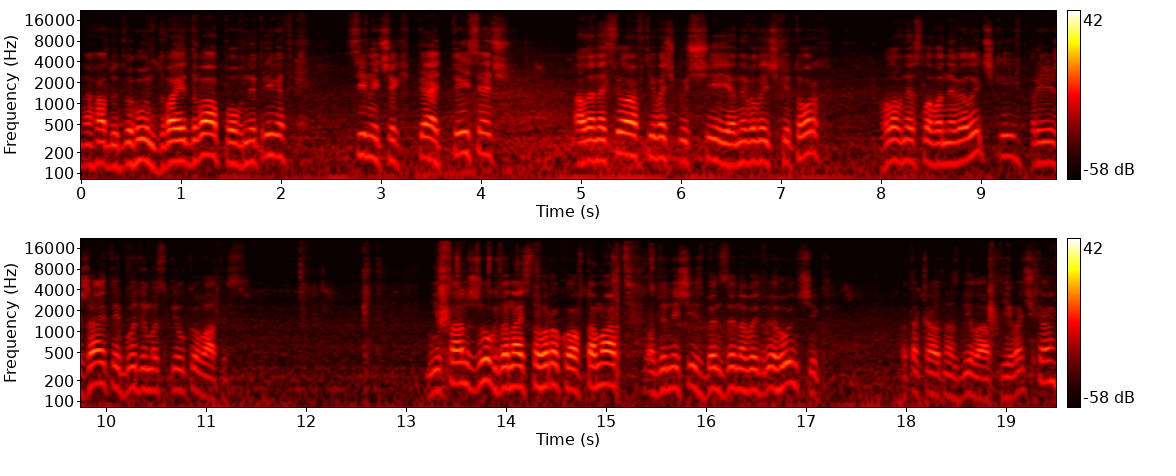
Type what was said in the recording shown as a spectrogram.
нагадую, двигун 2,2, повний привід. Ціничок 5 тисяч. Але на цю автівочку ще є невеличкий торг. Головне слово невеличкий. Приїжджайте, будемо спілкуватись. Nissan Жук 12 року автомат, 1,6 бензиновий двигунчик. Отака от у нас біла автівочка.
